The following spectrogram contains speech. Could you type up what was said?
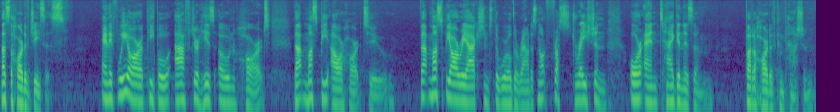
That's the heart of Jesus. And if we are a people after his own heart, that must be our heart too. That must be our reaction to the world around us, not frustration or antagonism, but a heart of compassion.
